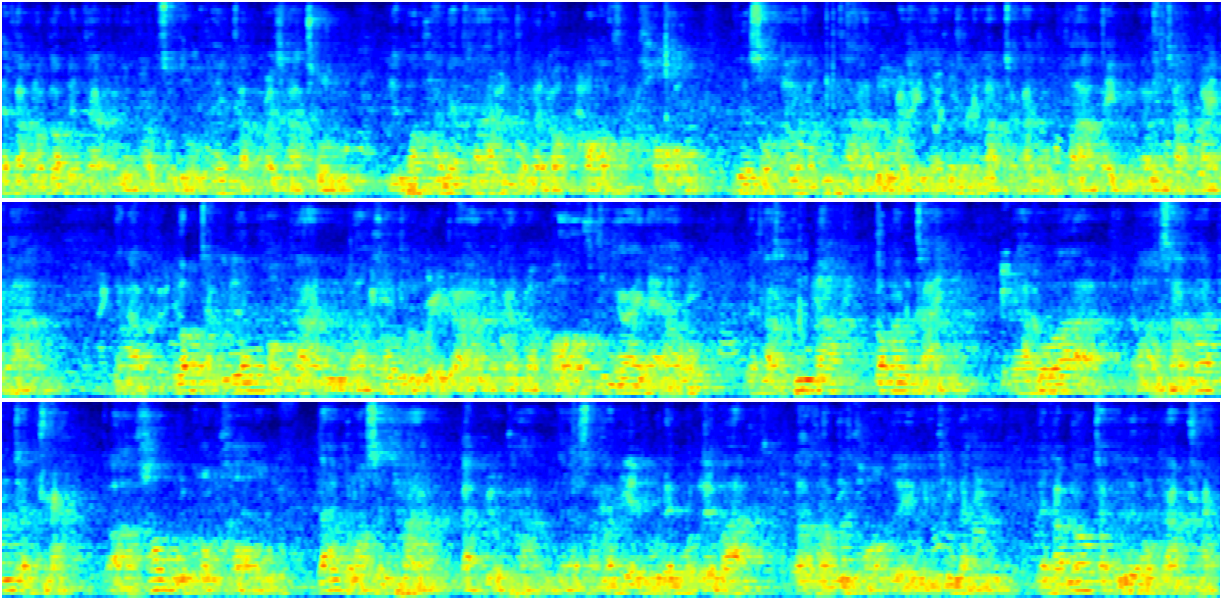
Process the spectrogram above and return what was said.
นะครับแล้วก็เป็นการอำนวยความสะดวกให้กับประชาชน หรือพ่อค้าแม่ค้าที่จะมาดรอปออฟของเพื่อส่งให้กับลูกค้าโดยปริยายก็จะไปรับจากร้านโรงฟ้าไปนำจากปลายทางนะครับนอกจากเรื่องของการเอ่อเข้าถึงบริการในการดรอปออฟที่ง่ายแล้วนะครับผู้รับก็มั่นใจ นะครับเพราะว่าสามารถที่จะ track ข้อมูลของของได้ตลอดเส้นทางแบบเรียลไทม์นะสามารถที่จะดูได้หมดเลยว่าเอ่อตอนนี้ของตัวเองอยู่ที่ไหนนะครับนอกจากเรื่องของการ track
